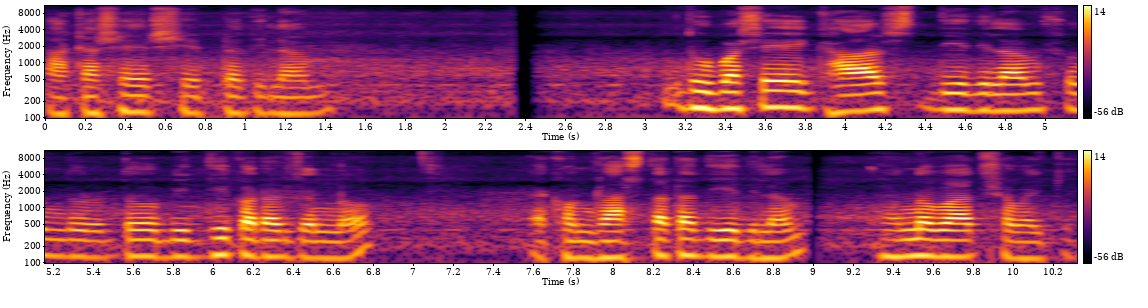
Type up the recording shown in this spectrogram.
আকাশের শেপটা দিলাম। দুপাশে ঘাস দিয়ে দিলাম সৌন্দর্য বৃদ্ধি করার জন্য। এখন রাস্তাটা দিয়ে দিলাম। ধন্যবাদ সবাইকে।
